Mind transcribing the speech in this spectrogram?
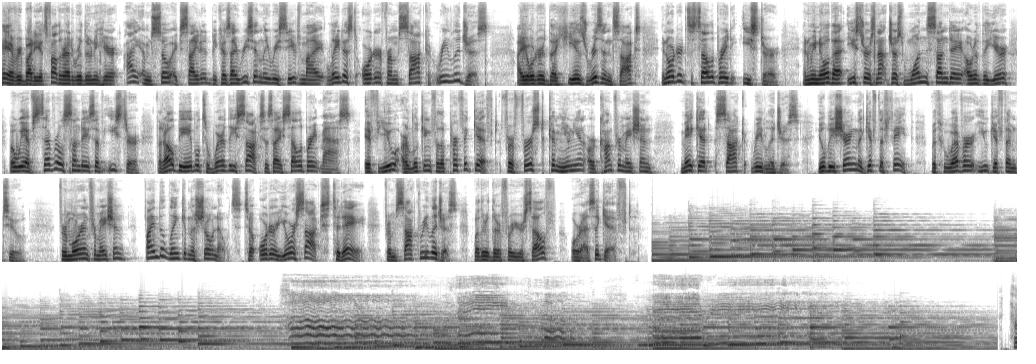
Hey everybody, it's Father Edward Looney here. I am so excited because I recently received my latest order from Sock Religious. I ordered the He is Risen socks in order to celebrate Easter. And we know that Easter is not just one Sunday out of the year, but we have several Sundays of Easter that I'll be able to wear these socks as I celebrate Mass. If you are looking for the perfect gift for First Communion or Confirmation, Make it sock religious. You'll be sharing the gift of faith with whoever you gift them to. For more information, find the link in the show notes to order your socks today from Sock Religious, whether they're for yourself or as a gift.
